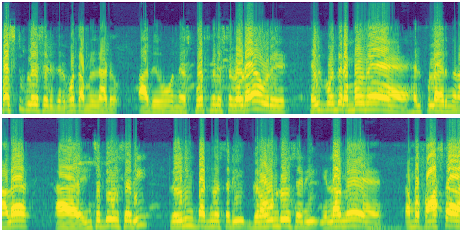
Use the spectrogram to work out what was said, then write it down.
ஃபர்ஸ்ட் பிளேஸ் எடுத்திருக்கோம் தமிழ்நாடு அதுவும் இந்த ஸ்போர்ட்ஸ் மினிஸ்டரோட ஒரு ஹெல்ப் வந்து ரொம்பவுமே ஹெல்ப்ஃபுல்லாக இருந்தனால இன்சென்டிவும் சரி ட்ரைனிங் பார்ட்னரும் சரி கிரவுண்டும் சரி எல்லாமே ரொம்ப ஃபாஸ்ட்டாக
